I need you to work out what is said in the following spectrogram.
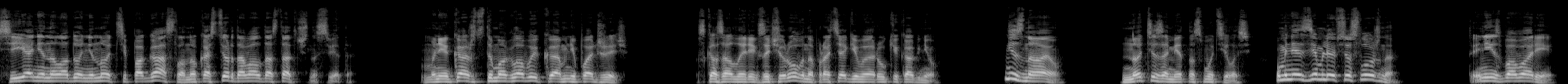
Сияние на ладони Нотти погасло, но костер давал достаточно света. «Мне кажется, ты могла бы камни поджечь», — сказал Эрик зачарованно, протягивая руки к огню. «Не знаю». Нотти заметно смутилась. «У меня с землей все сложно». «Ты не из Баварии»,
